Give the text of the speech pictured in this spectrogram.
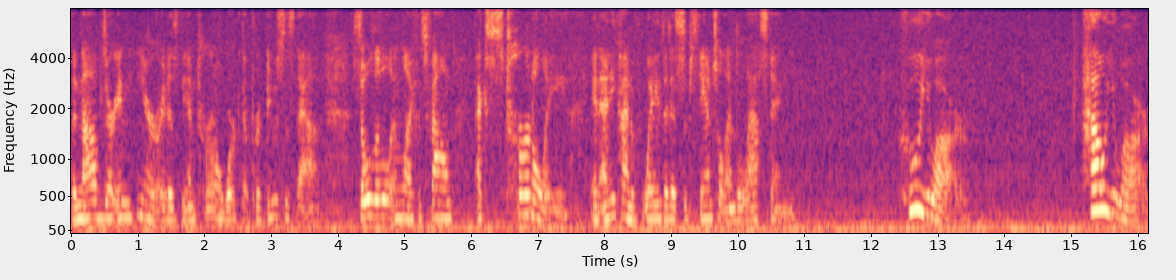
the knobs are in here. It is the internal work that produces that. So little in life is found externally in any kind of way that is substantial and lasting. Who you are, how you are,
